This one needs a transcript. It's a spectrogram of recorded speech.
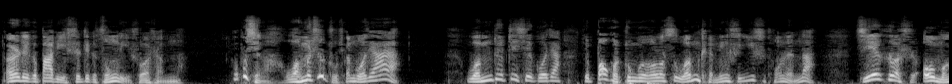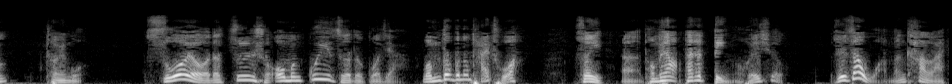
而这个巴比什这个总理说什么呢？说不行啊，我们是主权国家呀，我们对这些国家，就包括中国、俄罗斯，我们肯定是一视同仁的。捷克是欧盟成员国，所有的遵守欧盟规则的国家，我们都不能排除啊。所以，呃，蓬佩奥他是顶回去了。所以在我们看来，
